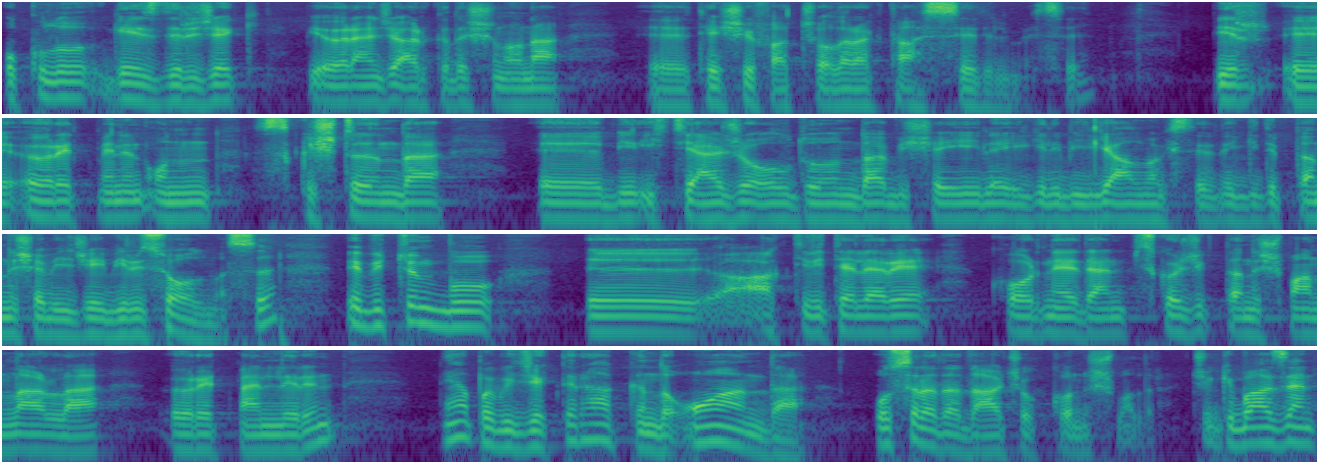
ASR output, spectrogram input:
okulu gezdirecek bir öğrenci arkadaşın ona e, teşrifatçı olarak tahsis edilmesi, bir e, öğretmenin onun sıkıştığında e, bir ihtiyacı olduğunda bir şeyiyle ilgili bilgi almak istediğinde gidip danışabileceği birisi olması ve bütün bu e, aktivitelere koordine eden psikolojik danışmanlarla öğretmenlerin ne yapabilecekleri hakkında o anda o sırada daha çok konuşmaları. Çünkü bazen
